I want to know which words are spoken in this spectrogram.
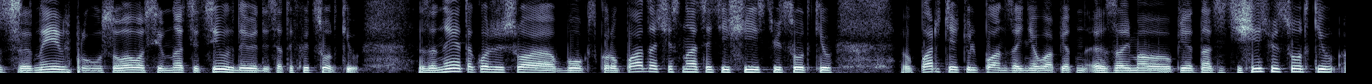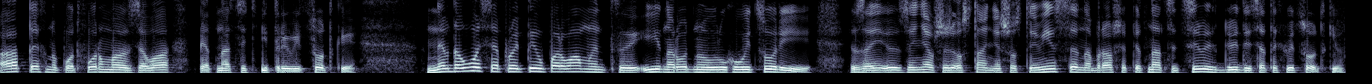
За неї проголосувало 17,9%. За нею також йшла блок Скоропада 16,6%. Партія Тюльпан зайняла п'ят- е, займала 15,6%, а Техноплатформа взяла 15,3%. Не вдалося пройти у парламент і народного руху Вейцорії, зайнявши останнє шосте місце, набравши 15,2%.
